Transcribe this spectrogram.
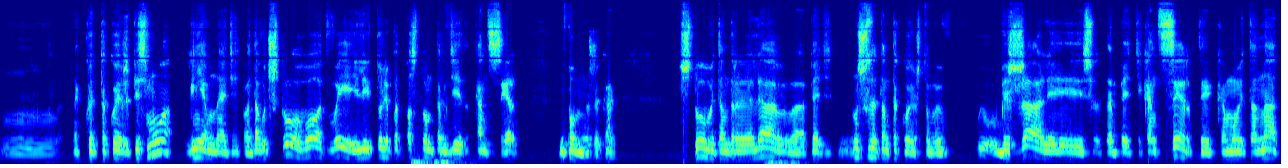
на какое-то такое же письмо гневное, типа, да вот что, вот вы, или то ли под постом там, где этот концерт, не помню уже как, что вы там, ля опять, ну что-то там такое, что вы убежали, что там опять эти концерты, кому это надо,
